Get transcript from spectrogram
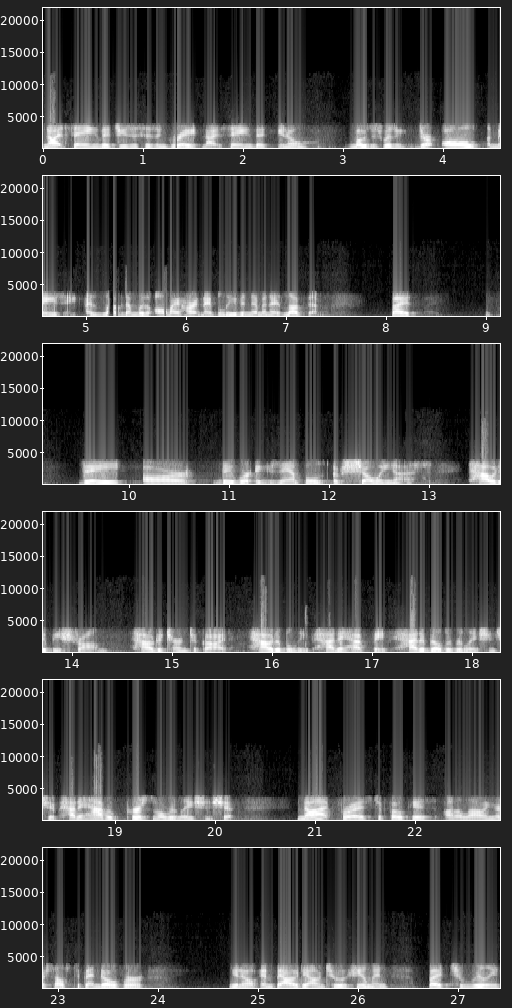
Not saying that Jesus isn't great, not saying that, you know, Moses wasn't, they're all amazing. I love them with all my heart and I believe in them and I love them. But they are, they were examples of showing us how to be strong, how to turn to God, how to believe, how to have faith, how to build a relationship, how to have a personal relationship. Not for us to focus on allowing ourselves to bend over, you know, and bow down to a human, but to really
